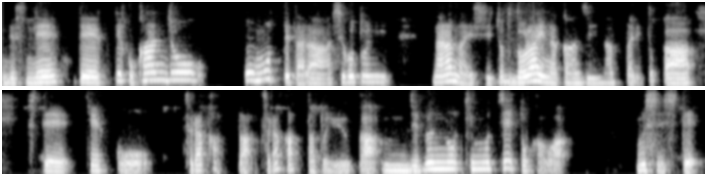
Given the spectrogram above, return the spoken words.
んですね。で、結構感情を持ってたら仕事にならないし、ちょっとドライな感じになったりとかして、結構辛かった、辛かったというか、うん、自分の気持ちとかは無視して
